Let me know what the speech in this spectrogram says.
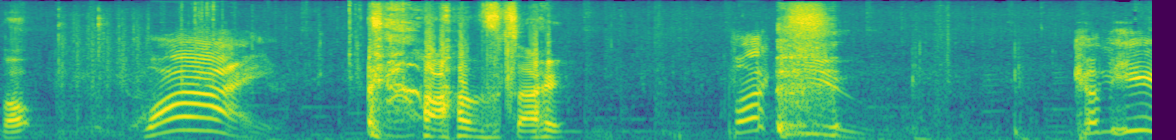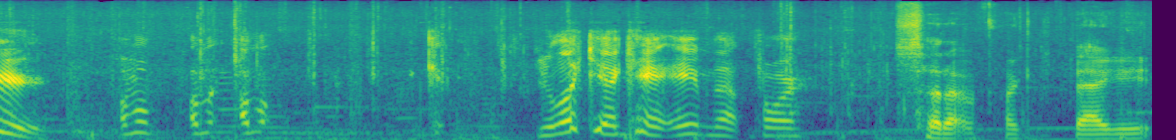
Oh, Why? I'm sorry. Fuck you! Come here! I'm a, I'm a, I'm a, You're lucky I can't aim that far. Shut up, fucking faggot.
